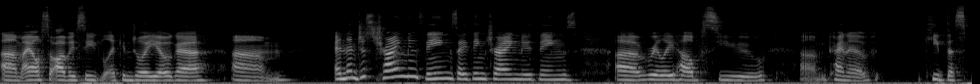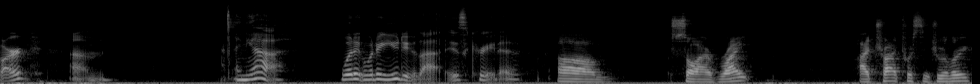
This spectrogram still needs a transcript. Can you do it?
Um, I also obviously like enjoy yoga. Um, and then just trying new things. I think trying new things uh, really helps you um, kind of keep the spark. Um, and yeah, what do- what do you do that is creative? Um, so I write. I try twisting jewelry.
